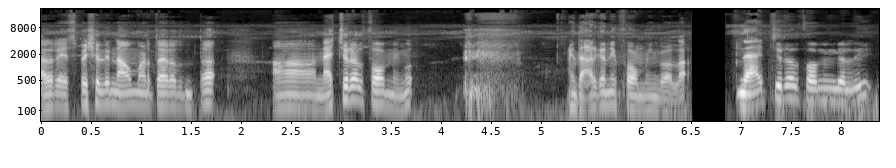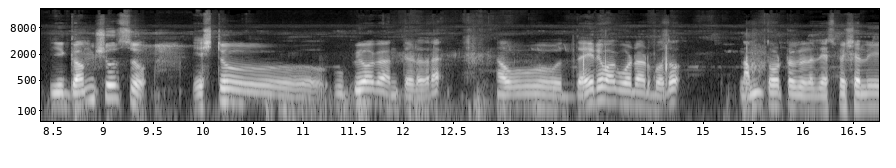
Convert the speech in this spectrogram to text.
ಆದರೆ ಎಸ್ಪೆಷಲಿ ನಾವು ಮಾಡ್ತಾ ಇರೋದಂಥ ನ್ಯಾಚುರಲ್ ಫಾರ್ಮಿಂಗು ಇದು ಆರ್ಗಾನಿಕ್ ಫಾರ್ಮಿಂಗು ಅಲ್ಲ. ನ್ಯಾಚುರಲ್ ಫಾರ್ಮಿಂಗಲ್ಲಿ ಈ ಗಮ್ ಶೂಸು ಎಷ್ಟು ಉಪಯೋಗ ಅಂತ ಹೇಳಿದ್ರೆ, ನಾವು ಧೈರ್ಯವಾಗಿ ಓಡಾಡ್ಬೋದು. ನಮ್ಮ ತೋಟಗಳಲ್ಲಿ ಎಸ್ಪೆಷಲಿ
